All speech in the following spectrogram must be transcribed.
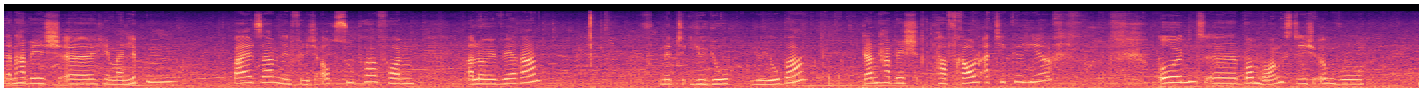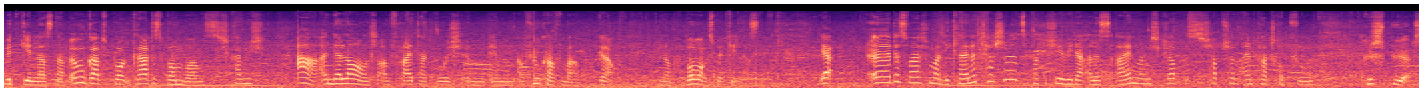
Dann habe ich äh, hier meinen Lippenbalsam, den finde ich auch super, von Aloe Vera mit Jojoba. Dann habe ich ein paar Frauenartikel hier und äh, Bonbons, die ich irgendwo mitgehen lassen habe. Irgendwo gab es gratis Bonbons. Ich kann mich... Ah, in der Lounge am Freitag, wo ich im, im, am Flughafen war. Genau. Ich paar Bonbons mitgehen lassen. Ja, äh, das war schon mal die kleine Tasche. Jetzt packe ich hier wieder alles ein und ich glaube, ich habe schon ein paar Tropfen gespürt.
